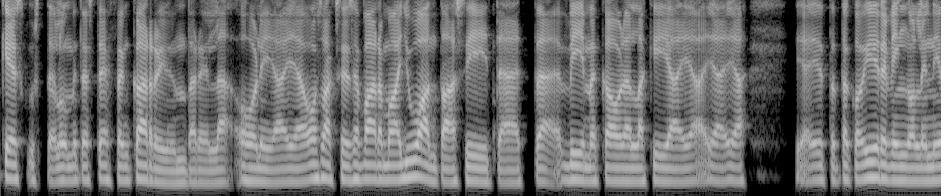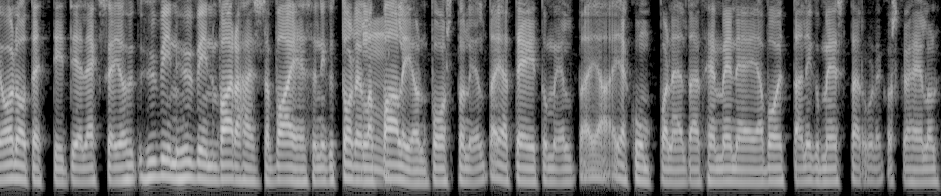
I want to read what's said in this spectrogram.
keskustelua, mitä Stephen Curry ympärillä on. Ja, ja osakseen se varmaan juontaa siitä, että viime kaudellakin ja, ja, ja, ja – ja, ja tota, kun Irving oli, niin odotettiin tiedätkö, jo hyvin, hyvin varhaisessa vaiheessa niin kuin todella mm. paljon Bostonilta ja Teitumilta ja, ja kumppaneilta, että he menee ja voittaa niin kuin mestaruuden, koska heillä on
